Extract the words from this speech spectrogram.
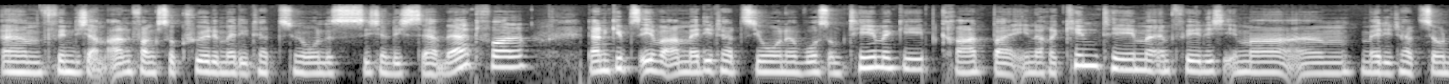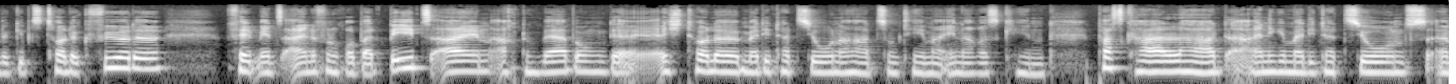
ähm, finde ich am Anfang so geführte Meditation ist sicherlich sehr wertvoll. Dann gibt es eben auch Meditationen, wo es um Themen geht. Gerade bei innere Kind-Themen empfehle ich immer ähm, Meditation. Da gibt es tolle geführte fällt mir jetzt eine von Robert Beetz ein, Achtung Werbung, der echt tolle Meditationen hat zum Thema inneres Kind. Pascal hat einige Meditations, äh,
